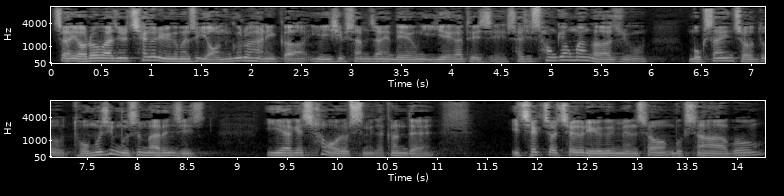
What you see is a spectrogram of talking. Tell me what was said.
제가 여러 가지 책을 읽으면서 연구를 하니까 이 23장의 내용이 이해가 되지. 사실 성경만 가가지고 목사인 저도 도무지 무슨 말인지 이해하기 참 어렵습니다. 그런데 이 책 저 책을 읽으면서 묵상하고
